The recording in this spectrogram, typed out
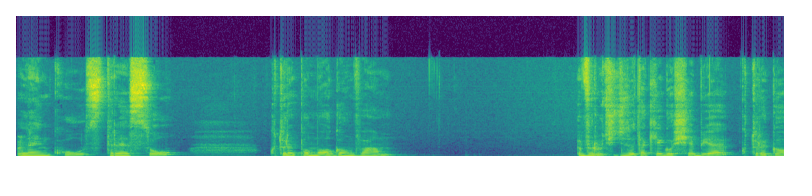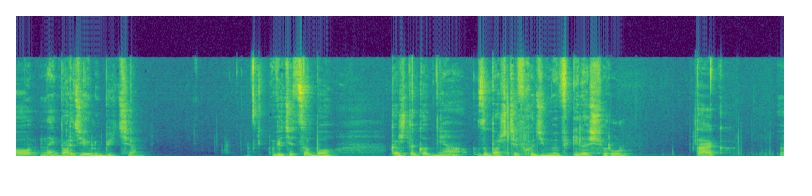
lęku, stresu, które pomogą Wam wrócić do takiego siebie, którego najbardziej lubicie. Wiecie co, bo każdego dnia, zobaczcie, wchodzimy w ileś ról, tak? Y,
